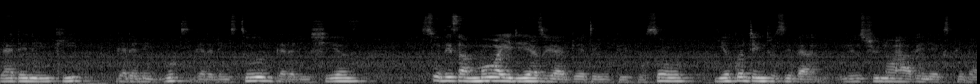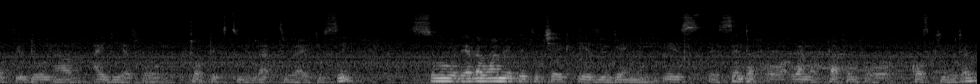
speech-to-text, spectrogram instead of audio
gardening kit, gardening books, gardening stool, gardening shears. So these are more ideas we are getting people. So you're continuing to see that you should not have any excuse that you don't have ideas for topics to, to write, you see. So the other one we're going to check is Udemy, is the center for one of platform for course creators,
